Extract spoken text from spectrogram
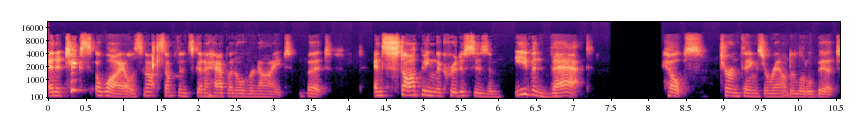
and it takes a while. It's not something that's going to happen overnight, but and stopping the criticism, even that helps turn things around a little bit.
